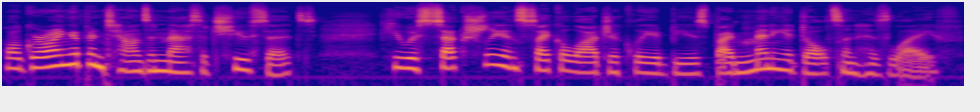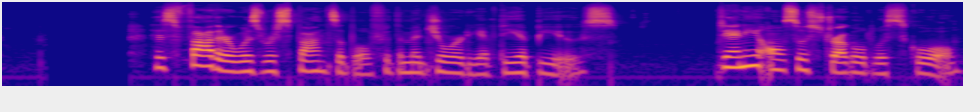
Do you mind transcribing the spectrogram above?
While growing up in Townsend, Massachusetts, he was sexually and psychologically abused by many adults in his life. His father was responsible for the majority of the abuse. Danny also struggled with school.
